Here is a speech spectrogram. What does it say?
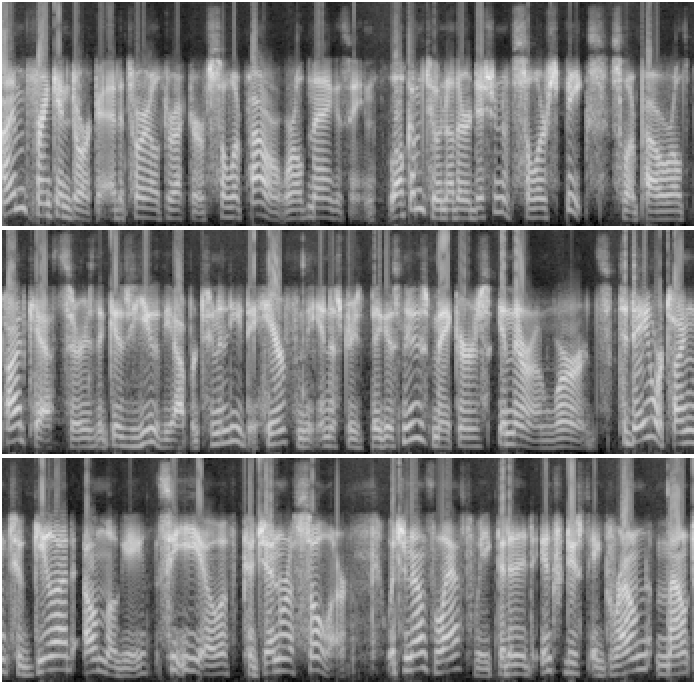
I'm Frank Andorka, editorial director of Solar Power World magazine. Welcome to another edition of Solar Speaks, Solar Power World's podcast series that gives you the opportunity to hear from the industry's biggest newsmakers in their own words. Today we're talking to Gilad Almogi, CEO of Cogenra Solar, which announced last week that it had introduced a ground mount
